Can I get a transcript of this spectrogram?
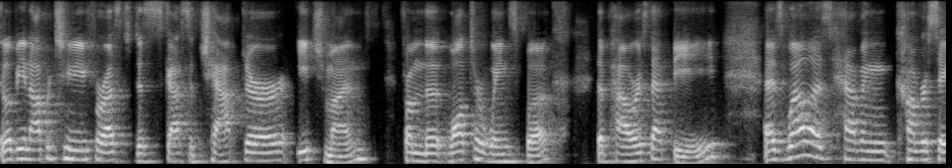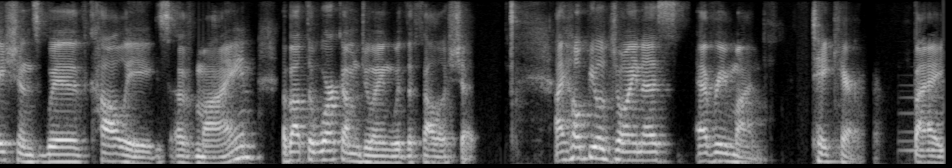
It'll be an opportunity for us to discuss a chapter each month from the Walter Wink's book, the powers that be, as well as having conversations with colleagues of mine about the work I'm doing with the fellowship. I hope you'll join us every month. Take care. Bye.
